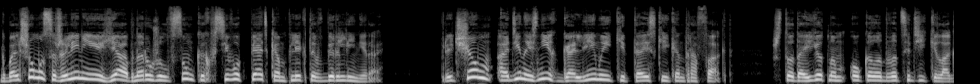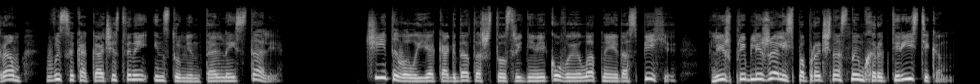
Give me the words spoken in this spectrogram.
К большому сожалению, я обнаружил в сумках всего пять комплектов Берлинера. Причем один из них галимый китайский контрафакт, что дает нам около 20 килограмм высококачественной инструментальной стали. Читывал я когда-то, что средневековые латные доспехи лишь приближались по прочностным характеристикам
